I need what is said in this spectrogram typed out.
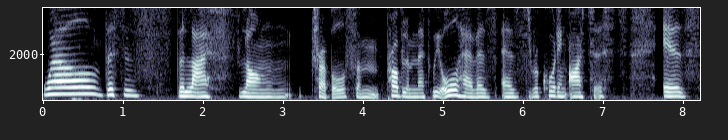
Well, this is the lifelong troublesome problem that we all have as as recording artists is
